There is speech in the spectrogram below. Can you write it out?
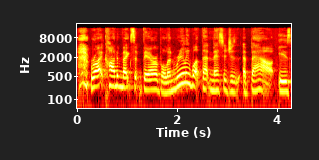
right? Kind of makes it bearable. And really, what that message is about is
